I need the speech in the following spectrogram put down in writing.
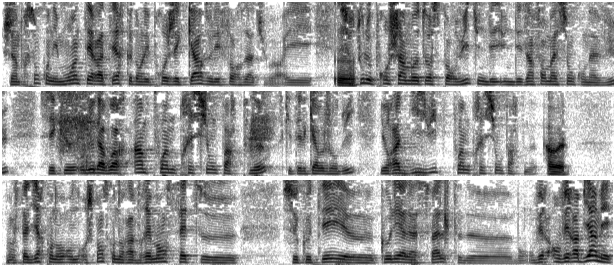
J'ai l'impression qu'on est moins terre à terre que dans les Project Cars ou les Forza, tu vois. Et Mhm. surtout le prochain Motorsport 8, une des, une des informations qu'on a vues, c'est que au lieu d'avoir un point de pression par pneu, ce qui était le cas aujourd'hui, il y aura 18 points de pression par pneu. Ah ouais. Donc c'est-à-dire qu'on, on- je pense qu'on aura vraiment cette, euh, ce côté euh, collé à l'asphalte. De, bon, on verra, on verra bien, mais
